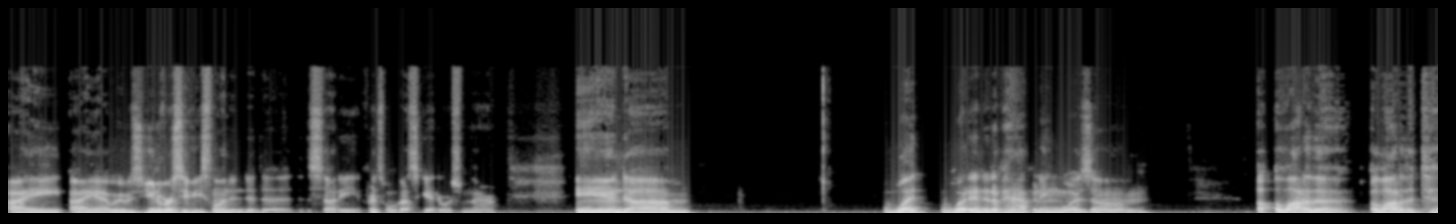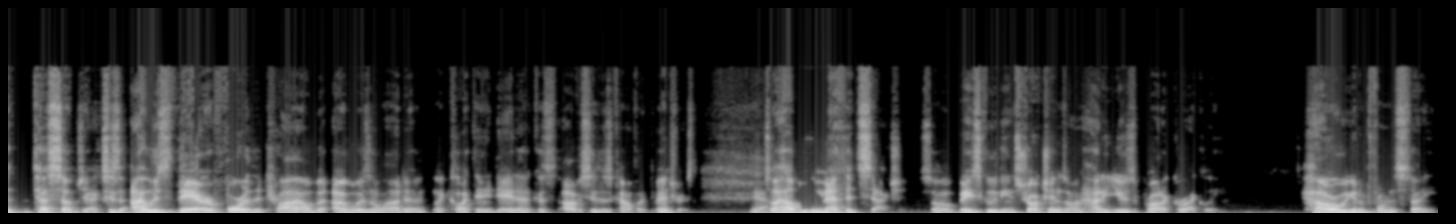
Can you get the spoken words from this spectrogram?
I, I, uh, it was University of East London did the, did the study. The principal investigator was from there. And, um, what, what ended up happening was, um, a, a lot of the, a lot of the t- test subjects because I was there for the trial, but I wasn't allowed to like collect any data because obviously there's a conflict of interest. Yeah. So I helped with the methods section. So basically, the instructions on how to use the product correctly. How are we going to perform the study?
